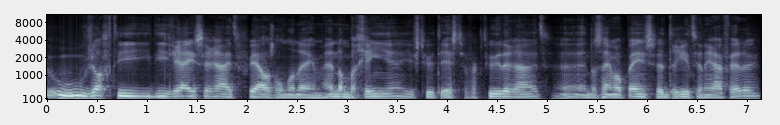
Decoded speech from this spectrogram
hoe zag die, die reis eruit voor jou als ondernemer? En dan begin je, je stuurt de eerste factuur eruit. en dan zijn we opeens eh, 23 jaar verder.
